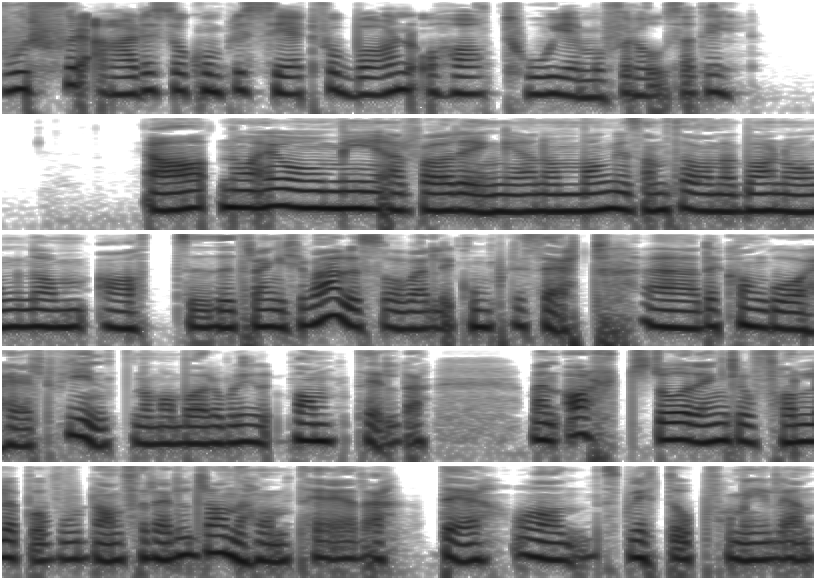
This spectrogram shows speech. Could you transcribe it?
Hvorfor er det så komplisert for barn å ha to hjem å forholde seg til? Ja, nå er jo min erfaring gjennom mange samtaler med barn og ungdom at det trenger ikke være så veldig komplisert. Eh, det kan gå helt fint når man bare blir vant til det. Men alt står egentlig og faller på hvordan foreldrene håndterer det å splitte opp familien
